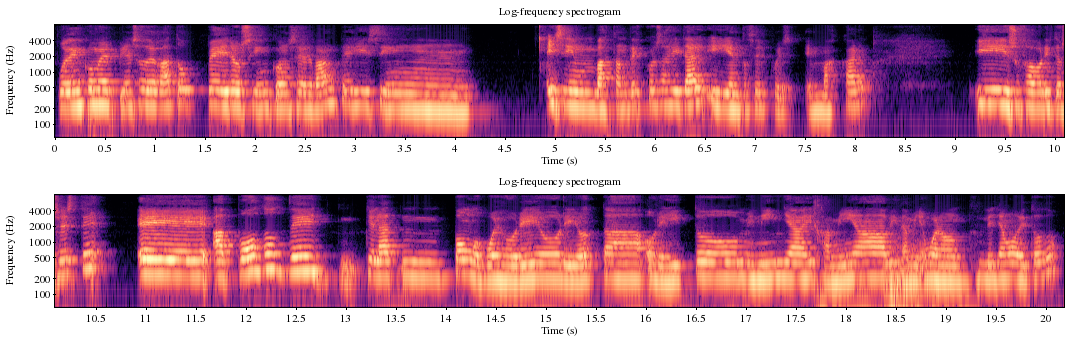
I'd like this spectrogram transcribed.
pueden comer pienso de gato pero sin conservantes y sin, y sin bastantes cosas y tal y entonces pues es más caro y su favorito es este eh, apodos de que la mm, pongo, pues Oreo, Oreota, Oreito, mi niña, hija mía, vida mía, bueno, le llamo de todo.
